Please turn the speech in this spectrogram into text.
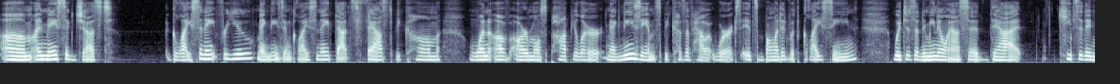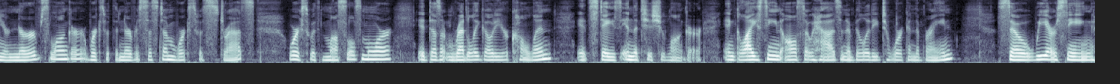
Um, I may suggest glycinate for you, magnesium glycinate. That's fast become one of our most popular magnesiums because of how it works. It's bonded with glycine, which is an amino acid that keeps it in your nerves longer, works with the nervous system, works with stress, works with muscles more. It doesn't readily go to your colon, it stays in the tissue longer. And glycine also has an ability to work in the brain. So we are seeing,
